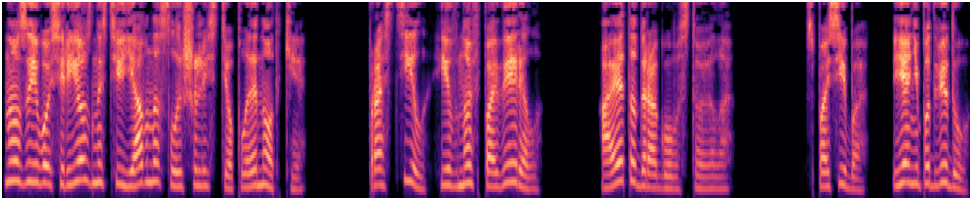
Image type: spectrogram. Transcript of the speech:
но за его серьезностью явно слышались теплые нотки. Простил и вновь поверил, а это дорогого стоило. «Спасибо, я не подведу»,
